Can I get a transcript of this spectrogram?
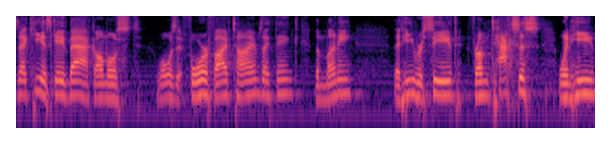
Zacchaeus gave back almost, what was it, four or five times, I think, the money that he received from taxes when he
